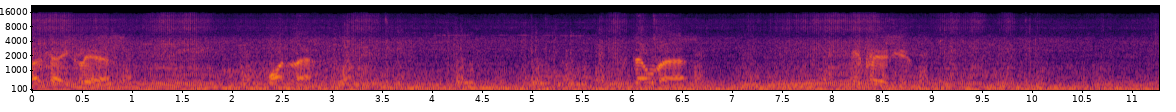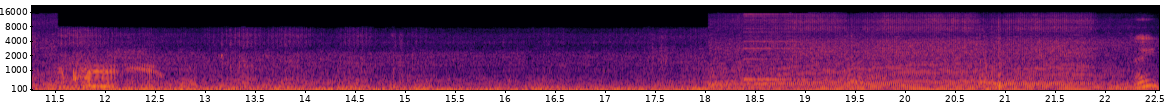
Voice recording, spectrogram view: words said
Okay, clear. One left. Still there. We cleared you. Hey,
